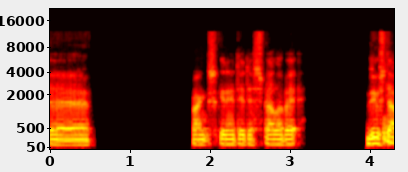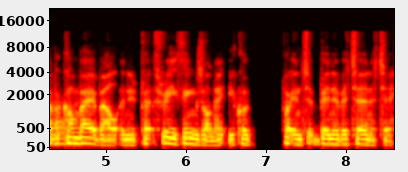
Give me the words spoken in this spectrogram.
uh, Frank Skinner did a spell of it. They used to have a conveyor belt, and you'd put three things on it. You could put into bin of eternity.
